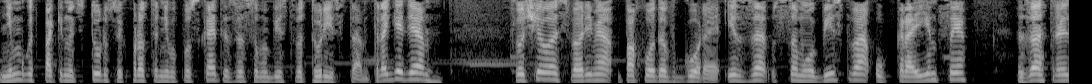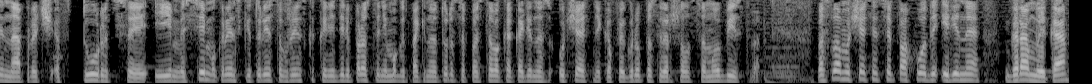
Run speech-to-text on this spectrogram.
не могут покинуть Турцию, их просто не выпускают из-за самоубийства туриста. Трагедия случилась во время похода в горы. Из-за самоубийства украинцы застряли напрочь в Турции. И семь украинских туристов уже несколько недель просто не могут покинуть Турцию после того, как один из участников их группы совершил самоубийство. По словам участницы похода Ирины Громыка,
